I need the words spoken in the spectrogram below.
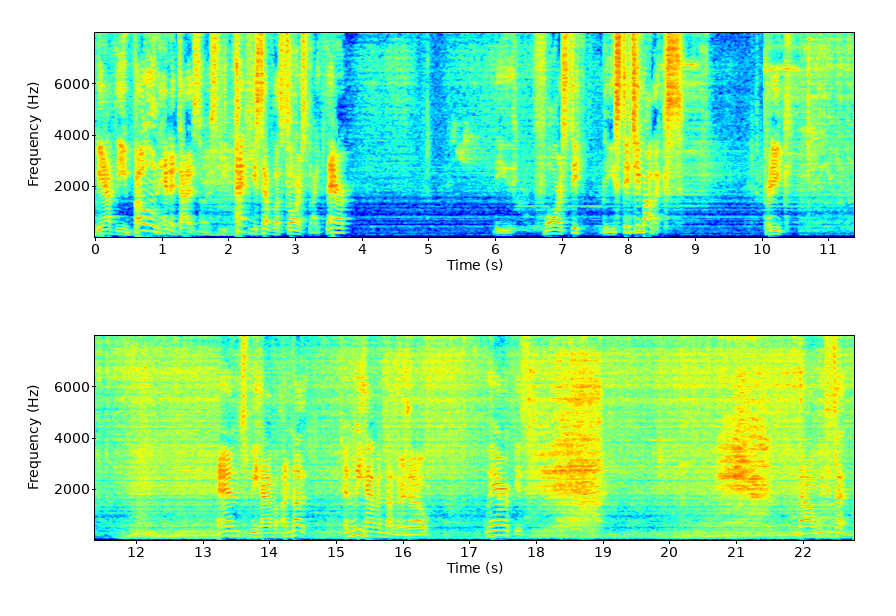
We have the bone-headed dinosaurs, the Pachycephalosaurus right there. The four sti- the Stitchymonics. Pretty. And we have another. And we have another now. Where is? Now we just have.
